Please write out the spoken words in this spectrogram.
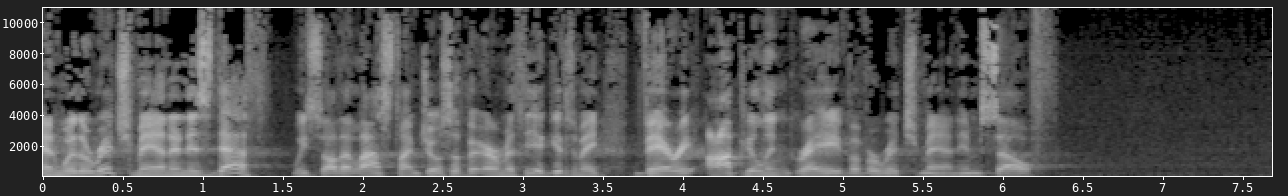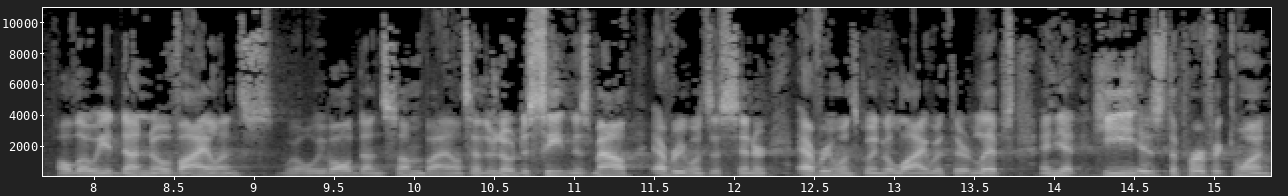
and with a rich man in his death. We saw that last time. Joseph of Arimathea gives him a very opulent grave of a rich man himself. Although he had done no violence, well, we've all done some violence, and there's no deceit in his mouth. Everyone's a sinner. Everyone's going to lie with their lips, and yet he is the perfect one.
